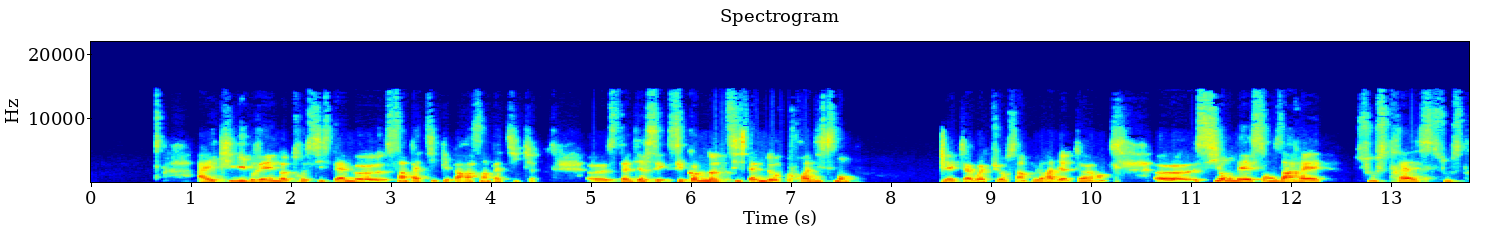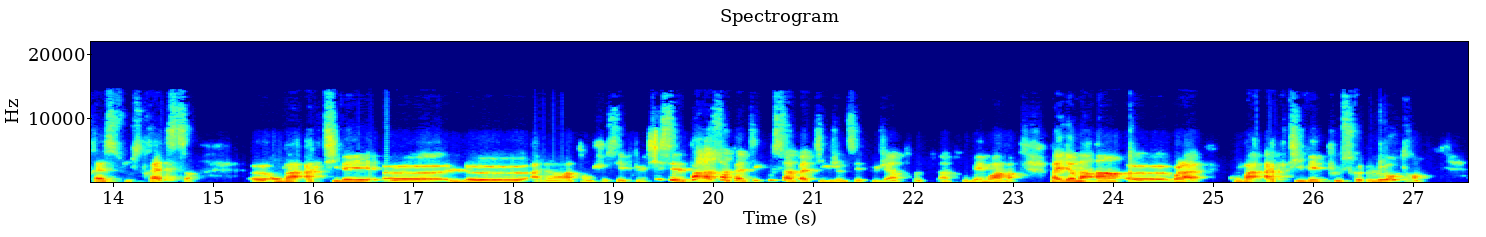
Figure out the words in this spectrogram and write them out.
à équilibrer notre système euh, sympathique et parasympathique. Euh, c'est-à-dire, c'est comme notre système de refroidissement. Avec la voiture, c'est un peu le radiateur. Euh, si on est sans arrêt sous stress, sous stress, sous stress, on va activer le. Alors attends, je ne sais plus si c'est le parasympathique ou sympathique, je ne sais plus, j'ai un un trou de mémoire. Enfin, il y en a un, voilà, qu'on va activer plus que l'autre.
